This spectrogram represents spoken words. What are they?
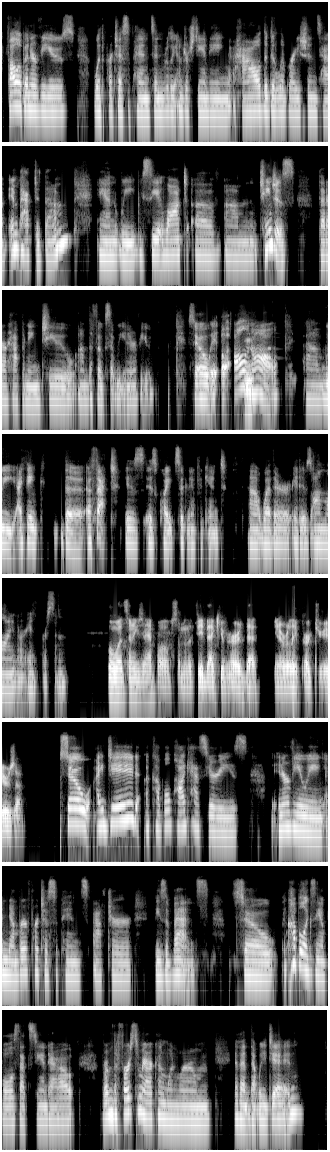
follow up interviews with participants and really understanding how the deliberations have impacted them. And we, we see a lot of um, changes that are happening to um, the folks that we interviewed. So it, all in all, um, we I think the effect is is quite significant, uh, whether it is online or in person. Well, what's an example of some of the feedback you've heard that you know really perked your ears up? So I did a couple podcast series interviewing a number of participants after these events. So a couple examples that stand out from the first America in One Room event that we did.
